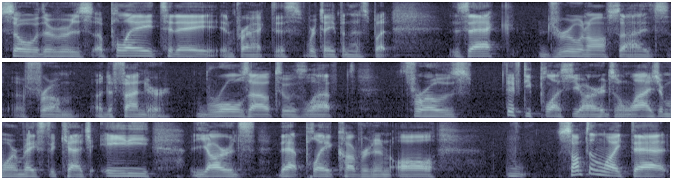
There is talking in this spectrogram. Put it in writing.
So there was a play today in practice. We're taping this, but Zach drew an offsides from a defender, rolls out to his left, throws 50 plus yards, and Elijah Moore makes the catch. 80 yards that play covered in all. Something like that.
